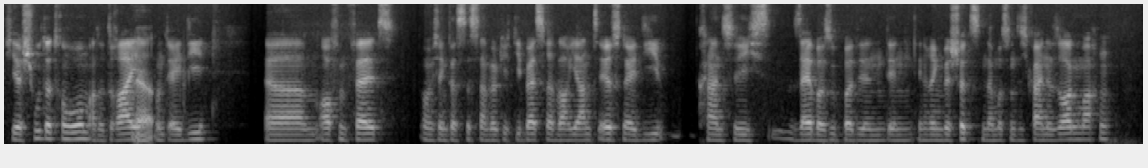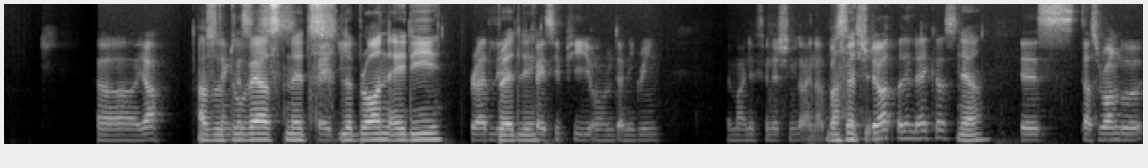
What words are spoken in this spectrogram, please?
vier Shooter drumherum, also drei ja. und AD ähm, auf dem Feld. Und ich denke, dass das dann wirklich die bessere Variante ist. Und AD kann natürlich selber super den, den, den Ring beschützen, da muss man sich keine Sorgen machen. Äh, ja. Also denke, du wärst mit AD, LeBron, AD, Bradley, Bradley, KCP und Danny Green meine Finishing Lineup. Was, Was mich stört bei den Lakers, ja. ist, dass Rondo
